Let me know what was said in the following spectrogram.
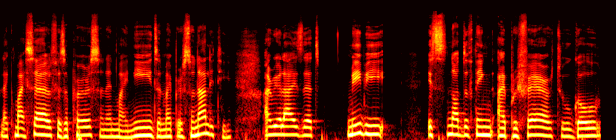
like myself as a person and my needs and my personality, I realized that maybe it's not the thing I prefer to go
